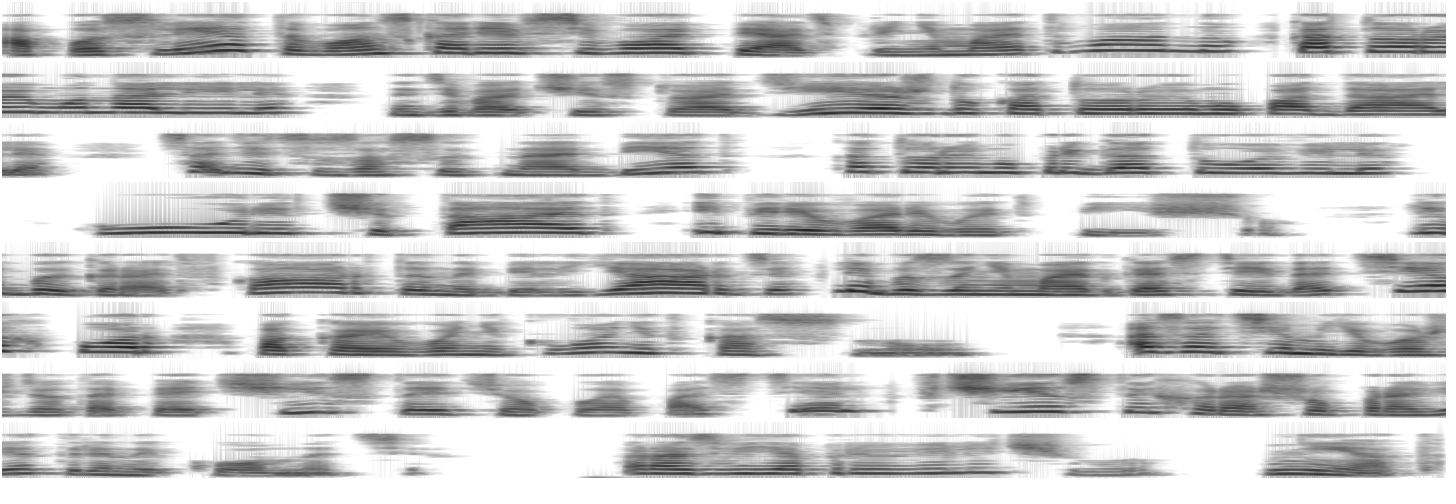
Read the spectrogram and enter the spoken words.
А после этого он, скорее всего, опять принимает ванну, которую ему налили, надевает чистую одежду, которую ему подали, садится за сытный обед, который ему приготовили, курит, читает и переваривает пищу либо играет в карты, на бильярде, либо занимает гостей до тех пор, пока его не клонит ко сну. А затем его ждет опять чистая, теплая постель в чистой, хорошо проветренной комнате. Разве я преувеличиваю? Нет.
